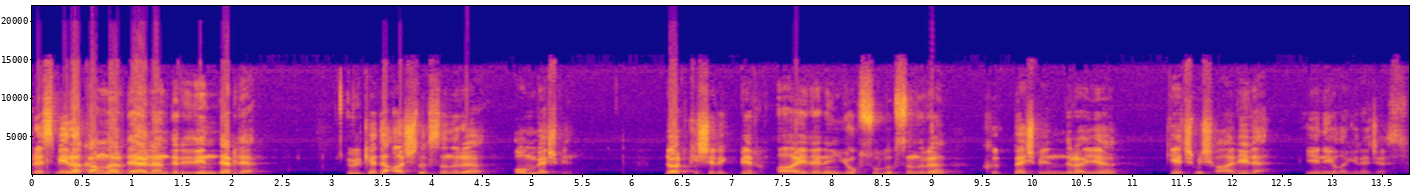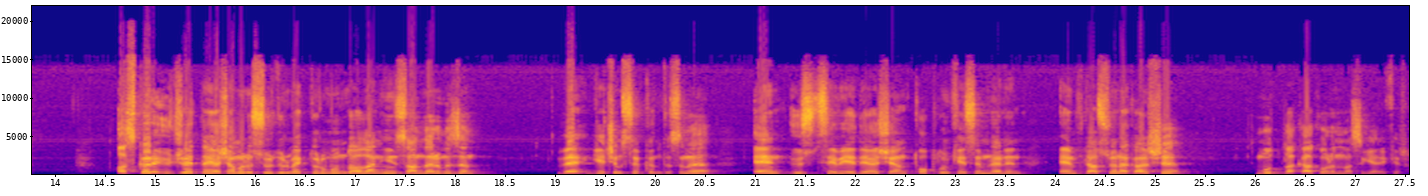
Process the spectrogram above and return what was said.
Resmi rakamlar değerlendirildiğinde bile ülkede açlık sınırı 15 bin. 4 kişilik bir ailenin yoksulluk sınırı 45 bin lirayı geçmiş haliyle yeni yıla gireceğiz. Asgari ücretle yaşamını sürdürmek durumunda olan insanlarımızın ve geçim sıkıntısını en üst seviyede yaşayan toplum kesimlerinin enflasyona karşı mutlaka korunması gerekir.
